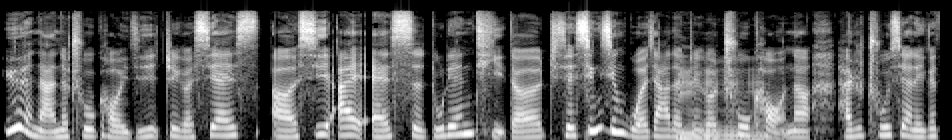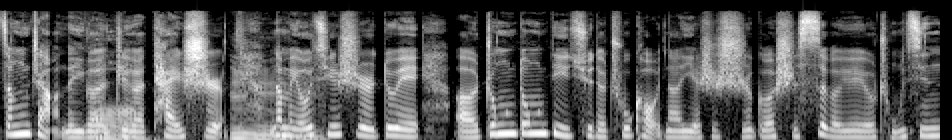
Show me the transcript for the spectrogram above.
越南的出口以及这个 CIS 呃 CIS 独联体的这些新兴国家的这个出口呢，还是出现了一个增长的一个这个态势。那么尤其是对呃中东地区的出口呢，也是时隔十四个月又重新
